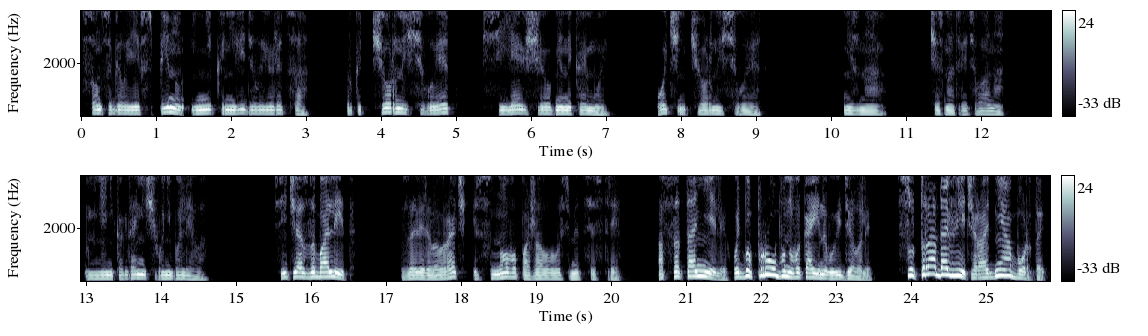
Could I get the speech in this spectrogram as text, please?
Солнце било ей в спину, и Ника не видел ее лица. Только черный силуэт с сияющей огненной каймой очень черный силуэт. «Не знаю», — честно ответила она. «У меня никогда ничего не болело». «Сейчас заболит», — заверила врач и снова пожаловалась медсестре. «А сатанели, хоть бы пробу новокаиновую делали. С утра до вечера одни аборты».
